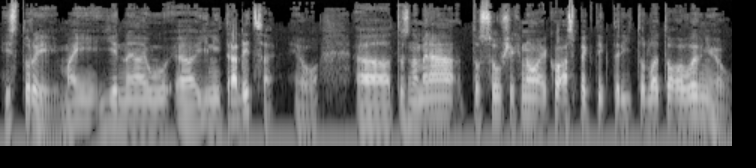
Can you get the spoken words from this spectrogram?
historii, mají jinou, uh, jiný tradice. Jo? Uh, to znamená, to jsou všechno jako aspekty, které tohle to ovlivňují.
